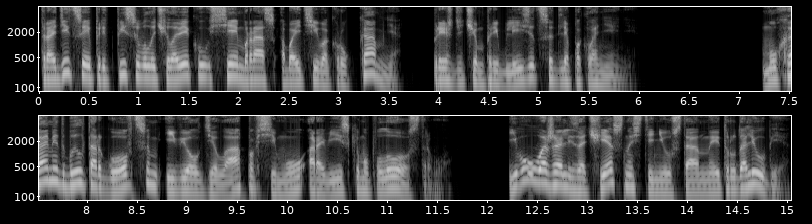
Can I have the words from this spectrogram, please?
традиция предписывала человеку семь раз обойти вокруг камня, прежде чем приблизиться для поклонения. Мухаммед был торговцем и вел дела по всему Аравийскому полуострову. Его уважали за честность и неустанное трудолюбие.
